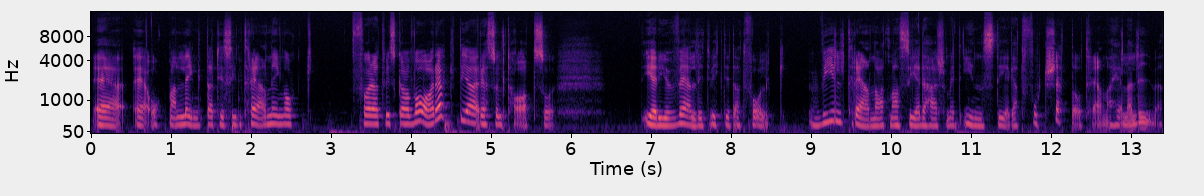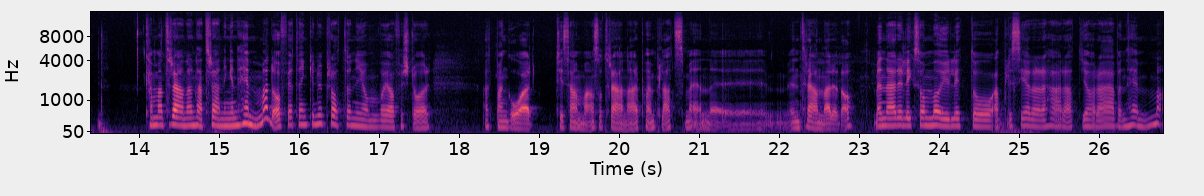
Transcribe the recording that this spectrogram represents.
Eh, eh, och man längtar till sin träning. Och för att vi ska ha varaktiga resultat så är det ju väldigt viktigt att folk vill träna och att man ser det här som ett insteg att fortsätta att träna hela livet. Kan man träna den här träningen hemma då? För jag tänker nu pratar ni om vad jag förstår att man går tillsammans och tränar på en plats med en, eh, en tränare då. Men är det liksom möjligt att applicera det här att göra även hemma?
